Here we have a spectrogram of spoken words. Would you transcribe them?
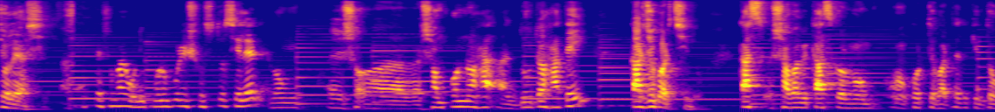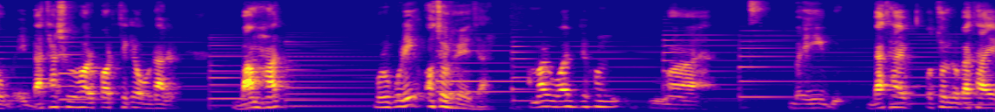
চলে আসি। একটা সময় উনি পুরোপুরি সুস্থ ছিলেন এবং সম্পূর্ণ দুটো হাতেই কার্যকর ছিল। কাজ, স্বাভাবিক কাজকর্ম করতে পারতেন কিন্তু এই ব্যথা শুরু হওয়ার পর থেকে ওনার বাম হাত পুরোপুরি অচল হয়ে যায়। আমার ওয়াইফ যখন এই ব্যথায় প্রচণ্ড ব্যথায়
